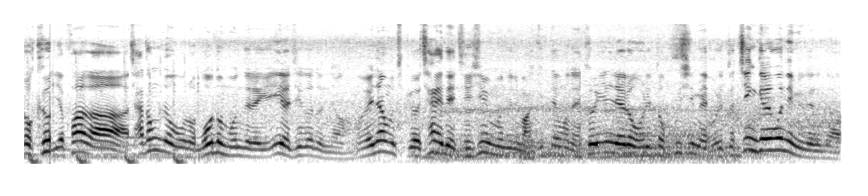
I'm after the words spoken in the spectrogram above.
또 그 여파가 자동적으로 모든 분들에게 이어지거든요. 왜냐면 그 차에 대해 진심인 분들이 많기 때문에 그 일례로 우리 또 부심에 우리 또 찐 결구님이거든요.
